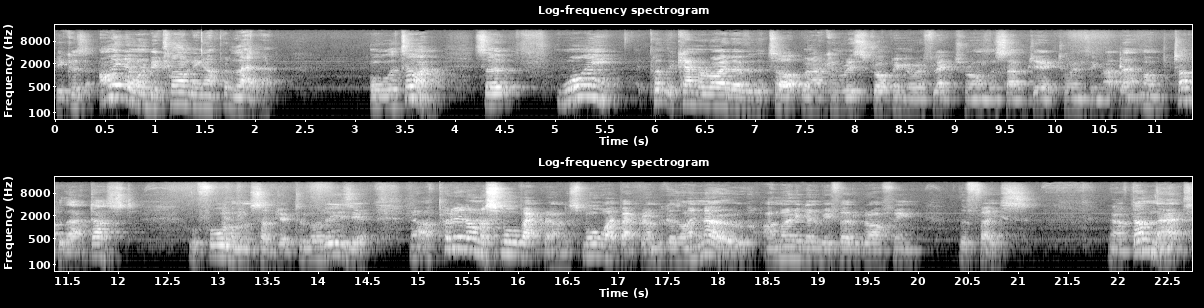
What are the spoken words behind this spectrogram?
because I don't want to be climbing up a ladder all the time. So why put the camera right over the top when I can risk dropping a reflector on the subject or anything like that? And on top of that, dust will fall on the subject a lot easier. Now, I've put it on a small background, a small white background, because I know I'm only going to be photographing the face. Now, I've done that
